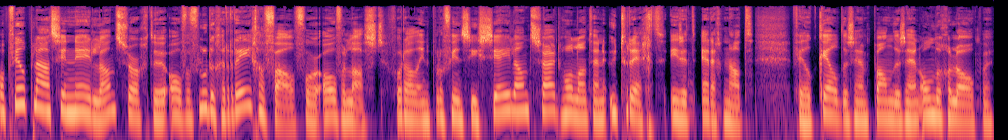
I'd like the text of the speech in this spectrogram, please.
Op veel plaatsen in Nederland zorgt de overvloedige regenval voor overlast. Vooral in de provincies Zeeland, Zuid-Holland en Utrecht is het erg nat. Veel kelders en panden zijn ondergelopen.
